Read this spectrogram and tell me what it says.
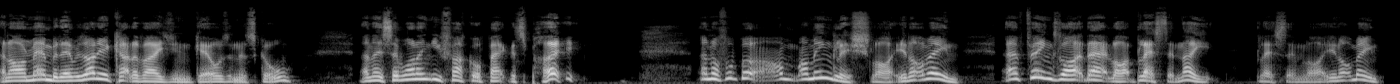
And I remember there was only a couple of Asian girls in the school, and they said, "Why don't you fuck off back to Spain?" And I thought, "But I'm, I'm English, like you know what I mean." And things like that, like bless them, they bless them, like you know what I mean.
